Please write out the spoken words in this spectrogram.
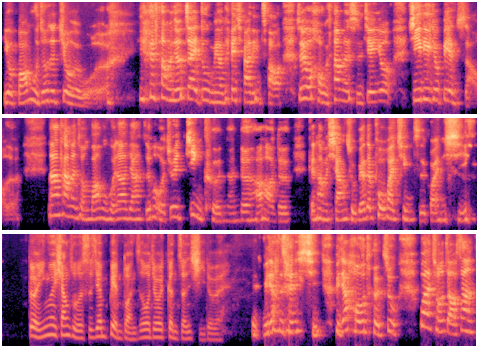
有保姆之后就救了我了。他们就再度没有在家里吵，所以我吼他们的时间又几率就变少了。那他们从保姆回到家之后，我就会尽可能的好好的跟他们相处，不要再破坏亲子关系。对，因为相处的时间变短之后，就会更珍惜，对不对？比较珍惜，比较 hold 得住。不然从早上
